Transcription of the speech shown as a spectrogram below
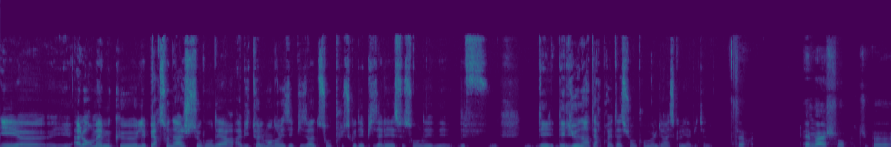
Euh, et, alors même que les personnages secondaires habituellement dans les épisodes sont plus que des pis et ce sont des, des, des, lieux d'interprétation pour Mulder et Scully habituellement. C'est vrai. MH, tu peux,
